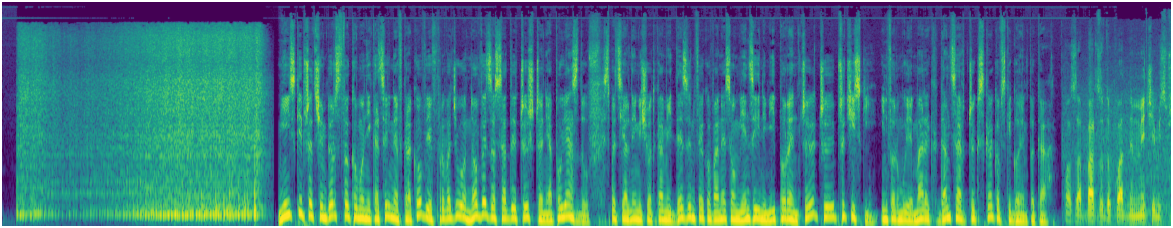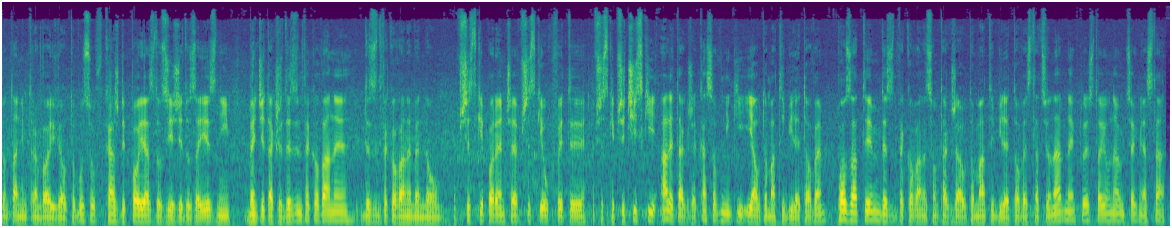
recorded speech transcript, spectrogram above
Miejskie Przedsiębiorstwo Komunikacyjne w Krakowie wprowadziło nowe zasady czyszczenia pojazdów. Specjalnymi środkami dezynfekowane są m.in. poręcze czy przyciski, informuje Marek Gancarczyk z krakowskiego MPK. Poza bardzo dokładnym myciem i sprzątaniem tramwajów i autobusów, każdy pojazd o zjeździe do zajezdni będzie także dezynfekowany. Dezynfekowane będą wszystkie poręcze, wszystkie uchwyty, wszystkie przyciski, ale także kasowniki i automaty biletowe. Poza tym dezynfekowane są także automaty biletowe stacjonarne, które stoją na ulicach miasta.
